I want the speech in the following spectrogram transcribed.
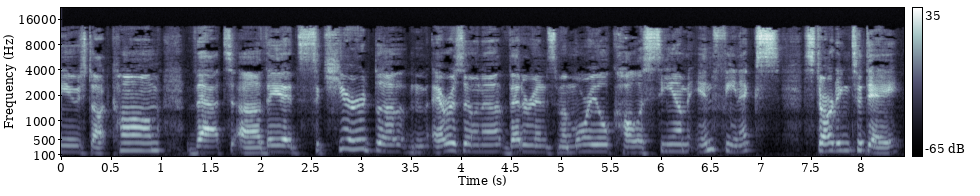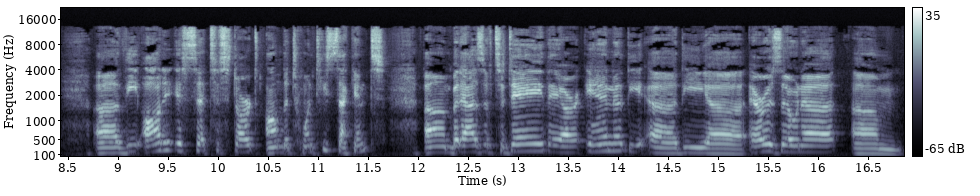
JustTheNews.com that uh, they had secured the Arizona Veterans Memorial Coliseum in Phoenix starting today. Uh, the audit is set to start on the 22nd, um, but as of today, they are in the uh, the uh, Arizona um,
